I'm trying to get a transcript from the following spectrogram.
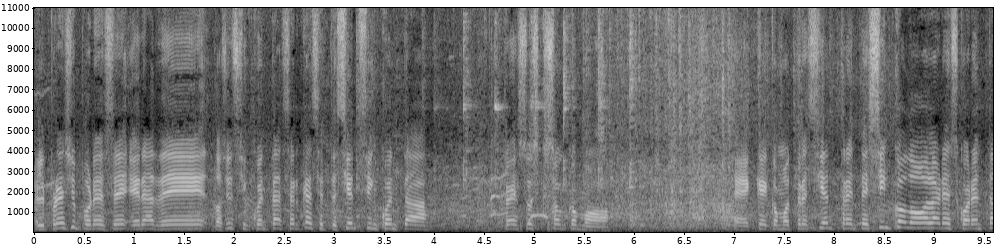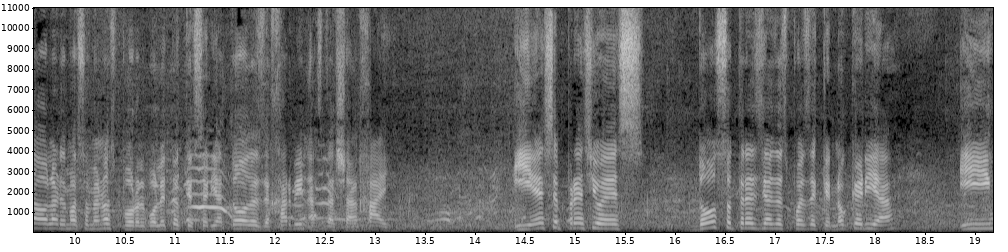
El precio por ese era de 250, cerca de 750 pesos, que son como, eh, que como 335 dólares, 40 dólares más o menos por el boleto que sería todo desde Harbin hasta Shanghai. Y ese precio es dos o tres días después de que no quería y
